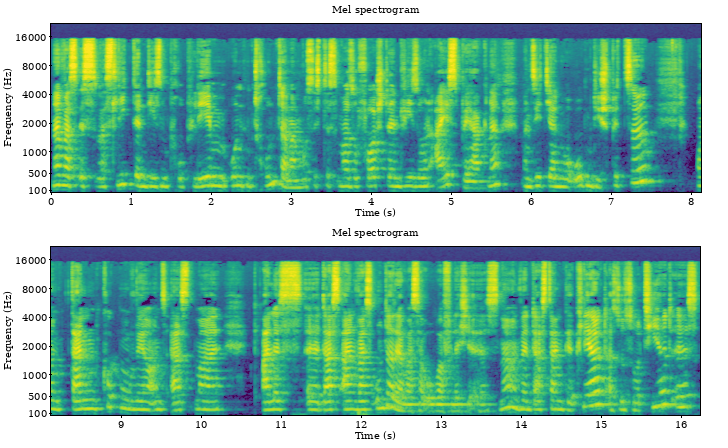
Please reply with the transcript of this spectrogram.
Ne, was ist, was liegt in diesem Problem unten drunter? Man muss sich das immer so vorstellen wie so ein Eisberg. Ne? Man sieht ja nur oben die Spitze und dann gucken wir uns erstmal alles äh, das an, was unter der Wasseroberfläche ist. Ne? Und wenn das dann geklärt, also sortiert ist,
